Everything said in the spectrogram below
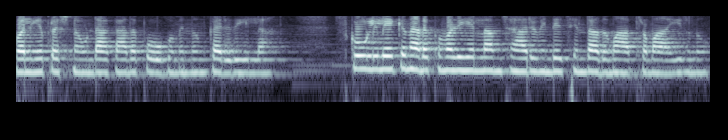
വലിയ പ്രശ്നം ഉണ്ടാക്കാതെ പോകുമെന്നും കരുതിയില്ല. സ്കൂളിലേക്ക് നടക്കും വഴിയെല്ലാം ചാരുവിന്റെ ചിന്ത അതുമാത്രമായിരുന്നു.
